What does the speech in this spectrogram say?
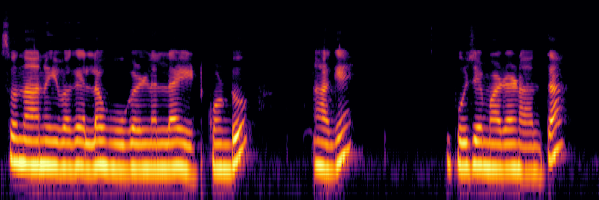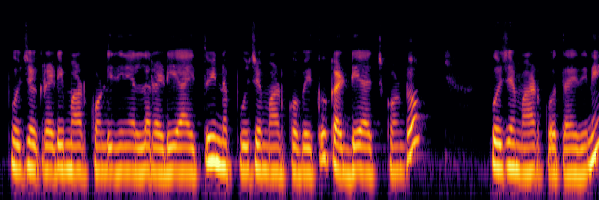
ಸೊ ನಾನು ಇವಾಗ ಎಲ್ಲ ಹೂಗಳನ್ನೆಲ್ಲ ಇಟ್ಕೊಂಡು ಹಾಗೆ ಪೂಜೆ ಮಾಡೋಣ ಅಂತ ಪೂಜೆಗೆ ರೆಡಿ ಮಾಡ್ಕೊಂಡಿದ್ದೀನಿ. ಎಲ್ಲ ರೆಡಿ ಆಯಿತು. ಇನ್ನು ಪೂಜೆ ಮಾಡ್ಕೋಬೇಕು. ಕಡ್ಡಿ ಹಚ್ಕೊಂಡು ಪೂಜೆ ಮಾಡ್ಕೋತಾ ಇದ್ದೀನಿ.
